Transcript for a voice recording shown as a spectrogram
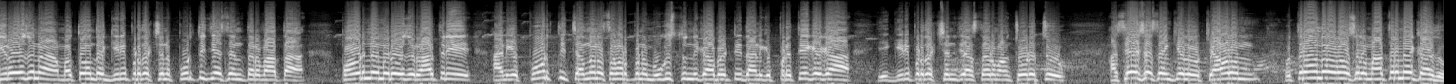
ఈ రోజున మొత్తం అంతా గిరి ప్రదక్షిణ పూర్తి చేసిన తర్వాత పౌర్ణమి రోజు రాత్రి ఆయనకి పూర్తి చందన సమర్పణ ముగుస్తుంది కాబట్టి దానికి ప్రతీకగా ఈ గిరి ప్రదక్షిణ చేస్తారు. మనం చూడొచ్చు అశేష సంఖ్యలో కేవలం ఉత్తరాంధ్ర వాసులు మాత్రమే కాదు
